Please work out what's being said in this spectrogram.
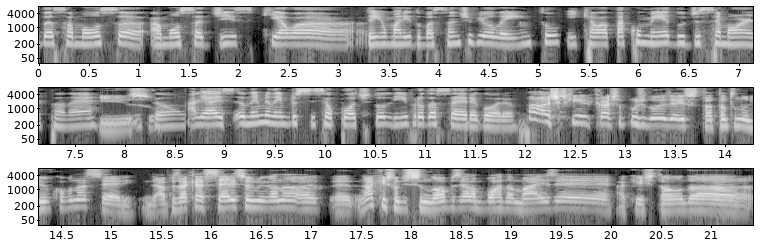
dessa moça, a moça diz que ela tem um marido bastante violento e que ela tá com medo de ser morta, né? Isso. Então, aliás, eu nem me lembro se isso é o plot do livro ou da série agora. Ah, acho que encaixa pros dois, é isso, tá tanto no livro como na série. Apesar que a série, se eu não me engano, é, na questão de sinopse, ela aborda mais é a questão da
